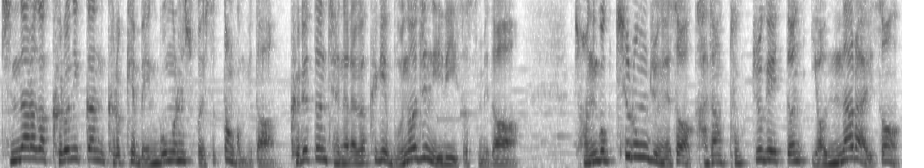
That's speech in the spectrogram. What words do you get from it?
진나라가 그러니까 그렇게 맹공을 할 수가 있었던 겁니다. 그랬던 제나라가 크게 무너진 일이 있었습니다. 전국 칠홍 중에서 가장 북쪽에 있던 연나라에서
